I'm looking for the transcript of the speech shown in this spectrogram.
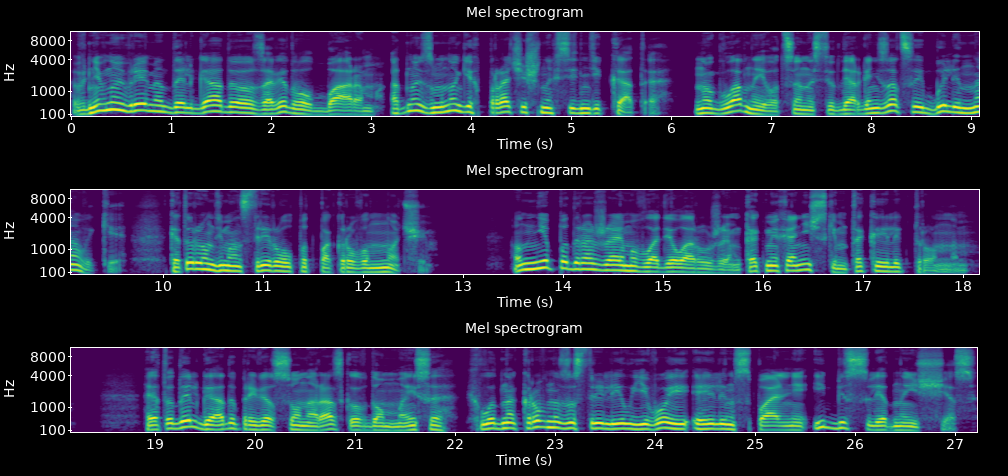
В дневное время Дельгадо заведовал баром, одной из многих прачечных синдиката, но главной его ценностью для организации были навыки, которые он демонстрировал под покровом ночи. Он неподражаемо владел оружием, как механическим, так и электронным. Это Дельгадо привез Сона Раско в дом Мейса, хладнокровно застрелил его и Эйлин в спальне и бесследно исчез.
